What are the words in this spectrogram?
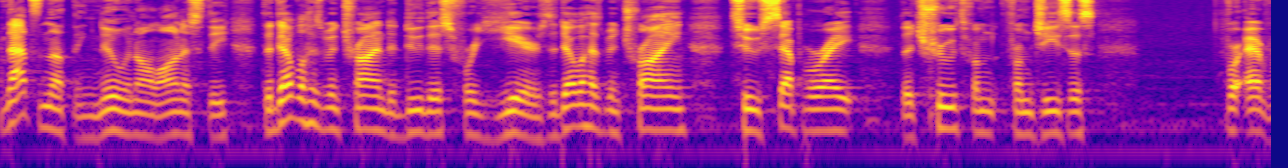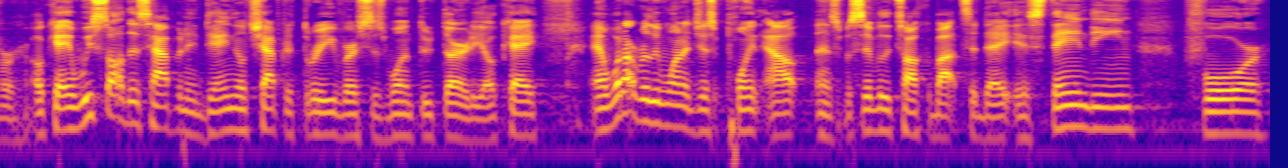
That's nothing new, in all honesty. The devil has been trying to do this for years. The devil has been trying to separate the truth from, from Jesus forever. Okay. We saw this happen in Daniel chapter 3, verses 1 through 30. Okay. And what I really want to just point out and specifically talk about today is standing for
